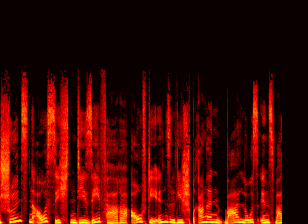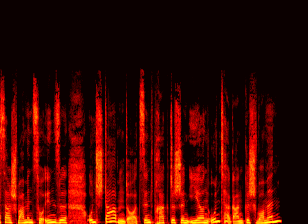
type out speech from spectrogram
schönsten Aussichten die Seefahrer auf die Insel, die sprangen wahllos ins Wasser, schwammen zur Insel und starben dort, sind praktisch in ihren Untergang geschwommen.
